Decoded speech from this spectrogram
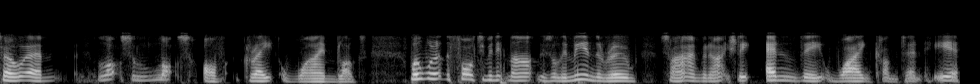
So, um, lots and lots of great wine blogs. Well, we're at the 40 minute mark. There's only me in the room, so I'm going to actually end the wine content here.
